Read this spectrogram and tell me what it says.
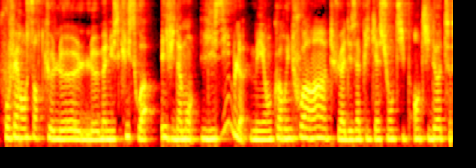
faut faire en sorte que le, manuscrit soit évidemment lisible, mais encore une fois, hein, tu as des applications type Antidote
